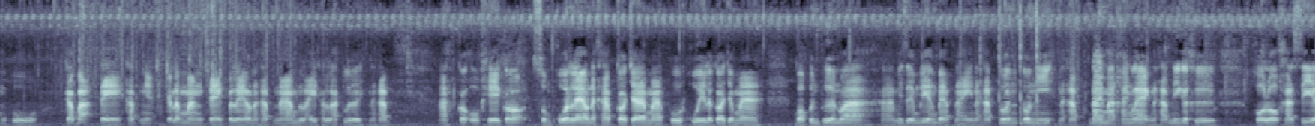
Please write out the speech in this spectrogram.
โอ้โหกระบะแตกครับเนี่ยกระมังแตกไปแล้วนะครับ น้ำไหลทะลักเลยนะครับอะก็โอเคก็สมควรแล้วนะครับ ก็จะมาพูดคุยแล้วก็จะมาบอกเพื่อนๆว่ามิเซมเลี้ยงแบบไหนนะครับ ต้นต้นนี้นะครับได้มาครั้งแรกนะครับ นี่ก็คือโคโลคาเซีย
